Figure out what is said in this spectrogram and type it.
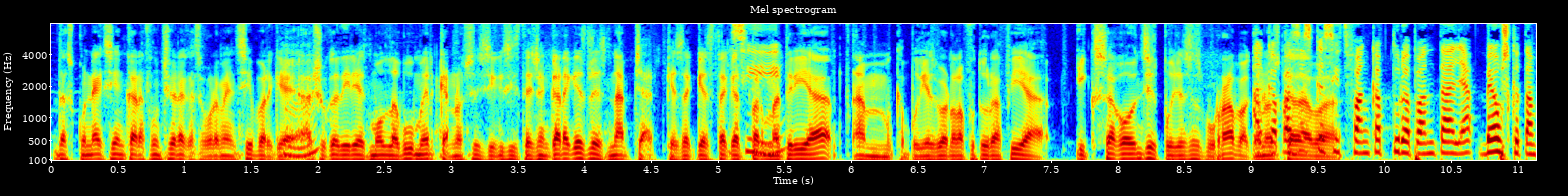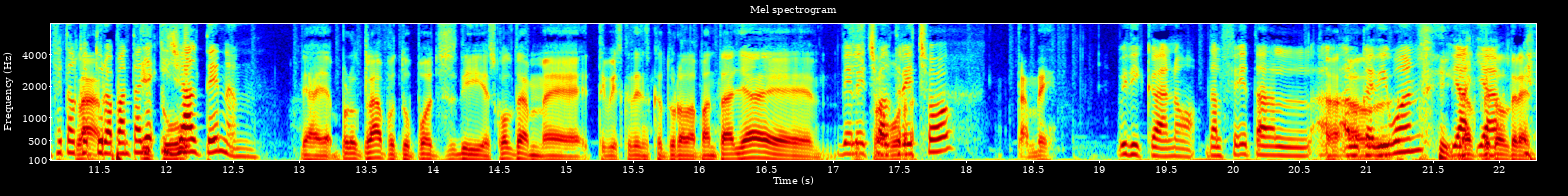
desconec si encara funciona, que segurament sí, perquè Mhm. això que diria és molt de boomer, que no sé si existeix encara, que és l'Snapchat, que és aquesta que et Sí. permetria amb, que podies veure la fotografia X segons i després s'esborrava, que el no que es passa quedava... és que si et fan captura pantalla, veus que t'han fet el Clar, captura pantalla i tu- i ja el tenen. Ja, ja, però clar, però tu pots dir, escolta'm, eh, t'he vist que tens captura de pantalla... Eh, De l'hecho al trecho, També. vull dir que no, del fet al, al, al El- que diuen... sí, ja, fet ja, al dret.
